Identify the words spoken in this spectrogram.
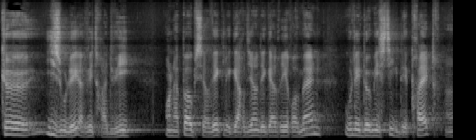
que Isoulé avait traduit. On n'a pas observé que les gardiens des galeries romaines ou les domestiques des prêtres, hein,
